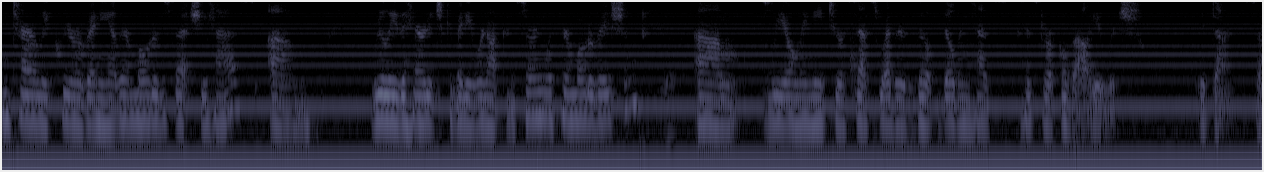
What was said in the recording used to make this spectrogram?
entirely clear of any other motives that she has. Um, really the Heritage Committee we're not concerned with her motivation. Um, we only need to assess whether the buil- building has historical value, which it does, so.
